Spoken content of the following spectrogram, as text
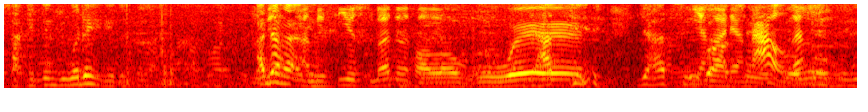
sakitin juga deh gitu ada nggak gitu? Ambisius banget. Kalau gue jahat sih jahat sih Ya nggak ada yang tahu kan. Iya sih.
